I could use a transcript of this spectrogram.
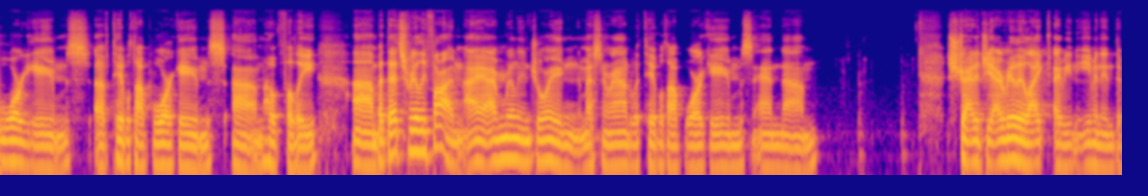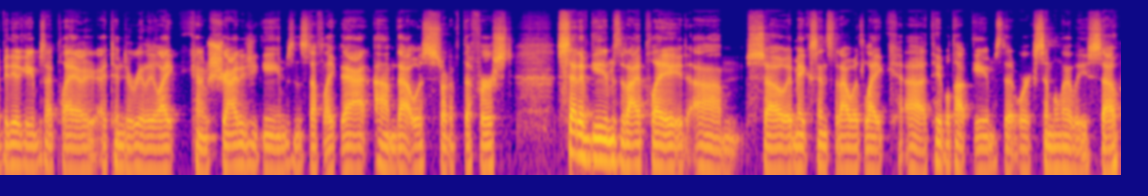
war games, of tabletop war games, um, hopefully. Um, but that's really fun. I, am really enjoying messing around with tabletop war games and um, strategy. I really like, I mean, even in the video games I play, I, I tend to really like kind of strategy games and stuff like that. Um, that was sort of the first set of games that I played. Um, so it makes sense that I would like uh, tabletop games that work similarly. So,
